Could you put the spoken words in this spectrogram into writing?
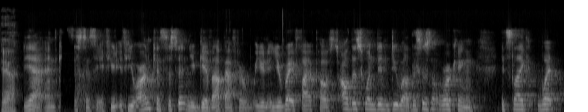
Yeah. Yeah, and consistency. If you if you aren't consistent and you give up after you you write five posts, oh this one didn't do well, this isn't working. It's like what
